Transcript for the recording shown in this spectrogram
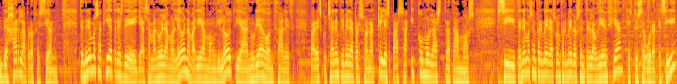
dejar la profesión. Tendremos aquí a tres de ellas, a Manuela Monleón, a María Monguilot y a Nuria González, para escuchar en primera persona qué les pasa y cómo las tratamos. Si tenemos enfermeras o enfermeros entre la audiencia, que estoy segura que sí,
